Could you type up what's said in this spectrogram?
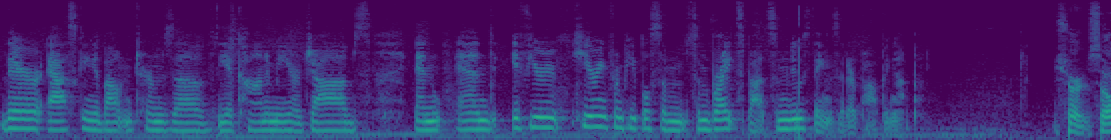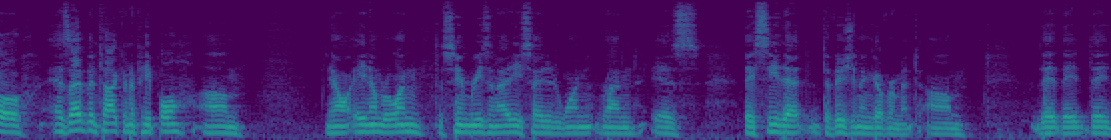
they're asking about in terms of the economy or jobs. And, and if you're hearing from people some, some bright spots, some new things that are popping up. Sure. So as I've been talking to people, um, you know, a number one, the same reason I decided one run is they see that division in government. Um, they, they, they,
